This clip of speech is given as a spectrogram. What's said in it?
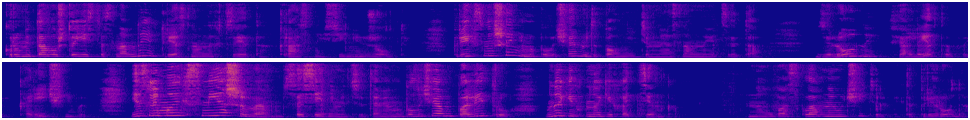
Кроме того, что есть основные три основных цвета – красный, синий и желтый, при их смешении мы получаем дополнительные основные цвета – зеленый, фиолетовый, коричневый. Если мы их смешиваем с соседними цветами, мы получаем палитру многих-многих оттенков. Но у вас главный учитель – это природа.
